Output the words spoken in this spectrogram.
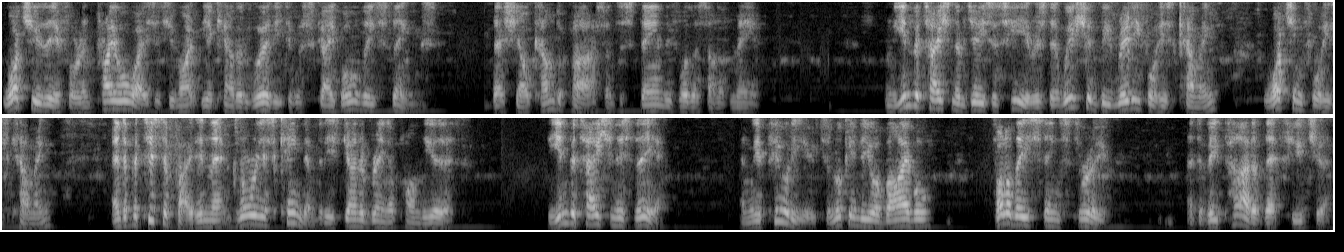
Watch you therefore, and pray always that you might be accounted worthy to escape all these things that shall come to pass and to stand before the Son of Man. And the invitation of Jesus here is that we should be ready for his coming, watching for his coming, and to participate in that glorious kingdom that he's going to bring upon the earth. The invitation is there, and we appeal to you to look into your Bible, follow these things through, and to be part of that future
